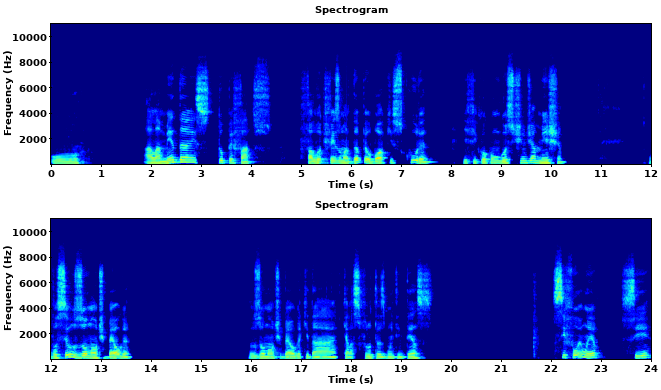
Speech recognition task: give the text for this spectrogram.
O Alameda Estupefatos falou que fez uma Doppelbock escura e ficou com um gostinho de ameixa. Você usou malte belga? Usou malte belga que dá aquelas frutas muito intensas? Se foi um erro, se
